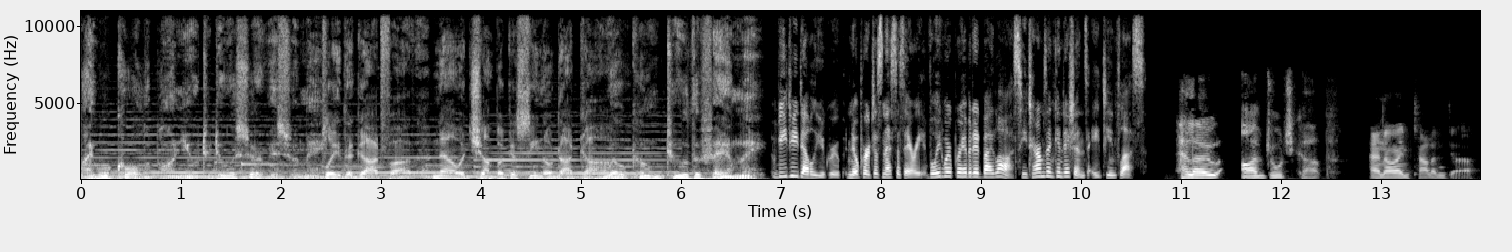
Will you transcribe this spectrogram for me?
I will call upon you to do a service for me. Play The Godfather now at ChumbaCasino.com. Welcome to the family. VGW Group. No purchase necessary. Void where prohibited by law. See terms and conditions. 18 plus. Hello, I'm George Kup, And I'm Callum Gurr.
